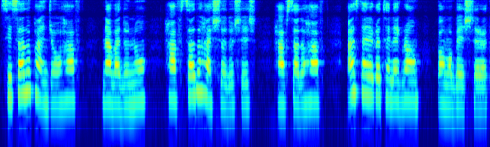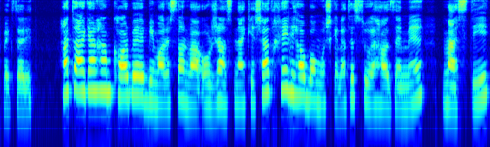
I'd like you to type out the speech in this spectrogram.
357 99 786 707 از طریق تلگرام با ما به اشتراک بگذارید. حتی اگر هم کار به بیمارستان و اورژانس نکشد خیلی ها با مشکلات سوء هاضمه، مستی،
